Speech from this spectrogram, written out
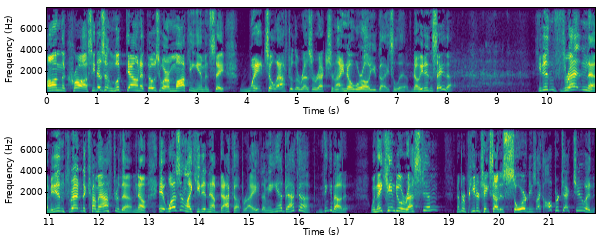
on the cross, he doesn't look down at those who are mocking him and say, wait till after the resurrection. I know where all you guys live. No, he didn't say that. He didn't threaten them. He didn't threaten to come after them. Now, it wasn't like he didn't have backup, right? I mean, he had backup. I mean, think about it. When they came to arrest him, Remember, Peter takes out his sword and he's like, I'll protect you. And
